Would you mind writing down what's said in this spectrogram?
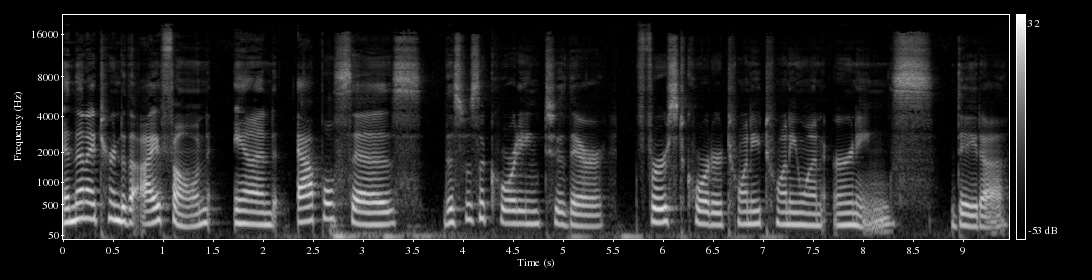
And then I turn to the iPhone, and Apple says this was according to their first quarter 2021 earnings data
